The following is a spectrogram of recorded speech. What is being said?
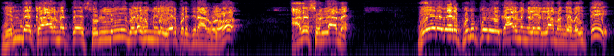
எந்த காரணத்தை சொல்லி விலகும் நிலை ஏற்படுத்தினார்களோ அதை சொல்லாம வேற வேற புது புது காரணங்களை எல்லாம் அங்க வைத்து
